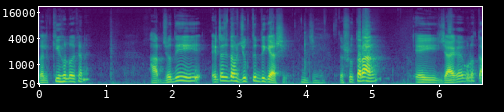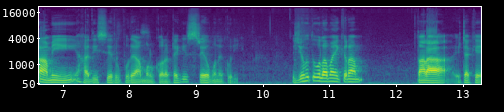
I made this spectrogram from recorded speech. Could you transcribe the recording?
তাহলে কি হলো এখানে? আর যদি এটা যদি আমরা যুক্তির দিকে আসি তো সুতরাং এই জায়গাগুলোতে আমি হাদিসের উপরে আমল করাটাকে শ্রেয় মনে করি। যেহেতু ওলামা ইকরাম তারা এটাকে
